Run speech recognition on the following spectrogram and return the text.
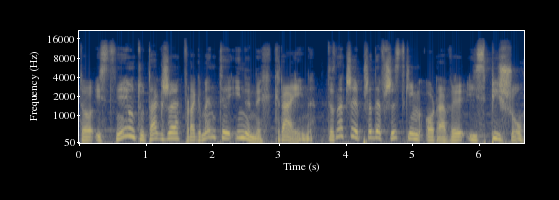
to istnieją tu także fragmenty innych krain, to znaczy przede wszystkim Orawy i Spiszu,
